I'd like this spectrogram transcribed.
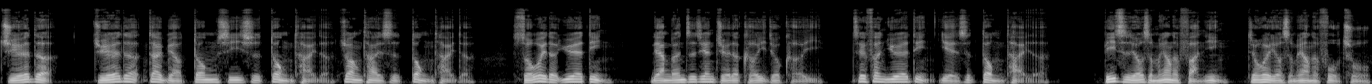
觉得，觉得代表东西是动态的，状态是动态的。所谓的约定，两个人之间觉得可以就可以，这份约定也是动态的，彼此有什么样的反应，就会有什么样的付出。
